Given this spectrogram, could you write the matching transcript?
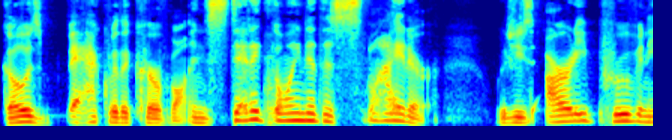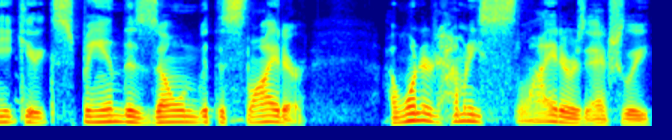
goes back with a curveball instead of going to the slider, which he's already proven he can expand the zone with the slider. I wondered how many sliders actually,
